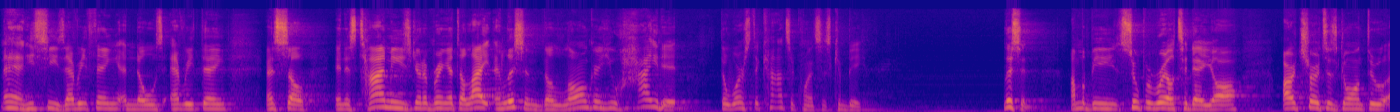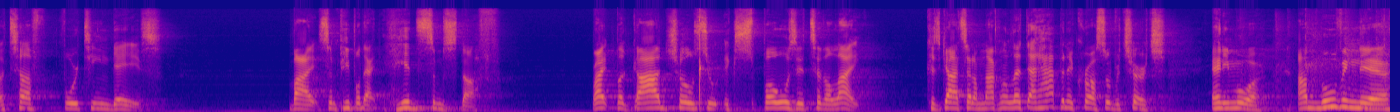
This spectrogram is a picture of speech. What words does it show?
man, he sees everything and knows everything. And so in his timing, he's going to bring it to light. And listen, the longer you hide it, the worse the consequences can be. Listen, I'm going to be super real today, y'all. Our church is going through a tough 14 days by some people that hid some stuff, right? But God chose to expose it to the light because God said, I'm not going to let that happen at Crossover Church anymore. I'm moving there,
